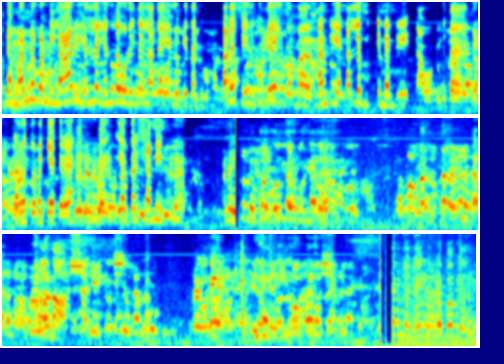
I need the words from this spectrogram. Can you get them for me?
இந்த மண்ணு வண்டி லாரி எல்லாம் எந்த ஒரு இதுவும் இல்லாத எங்களுக்கு இதை தடை செய்து கொடுத்தா எங்களுக்கு நன்றி நல்ல மிக்க நன்றி. நான் உங்களுக்கு கவனத்தோட கேட்கறேன் என் பேர் ஷமீம் நைட்டு கூட போக கூடாதுங்க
